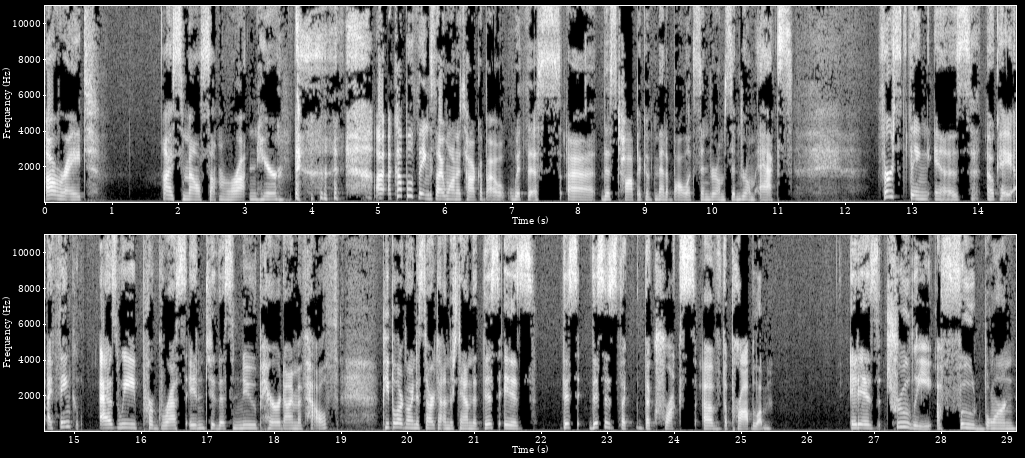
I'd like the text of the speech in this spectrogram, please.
All right. I smell something rotten here. a couple things I want to talk about with this uh, this topic of metabolic syndrome, syndrome X. First thing is, okay, I think as we progress into this new paradigm of health, people are going to start to understand that this is this this is the the crux of the problem. It is truly a foodborne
